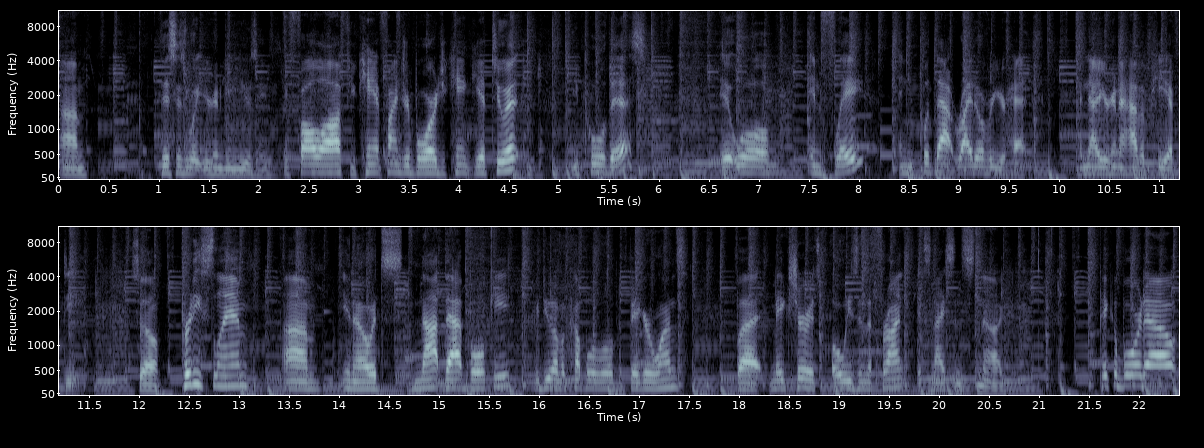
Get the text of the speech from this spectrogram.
um, this is what you're gonna be using. You fall off, you can't find your board, you can't get to it, you pull this, it will inflate, and you put that right over your head. And now you're gonna have a PFD. So pretty slim. Um, you know, it's not that bulky. We do have a couple of little bigger ones, but make sure it's always in the front. It's nice and snug. Pick a board out,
